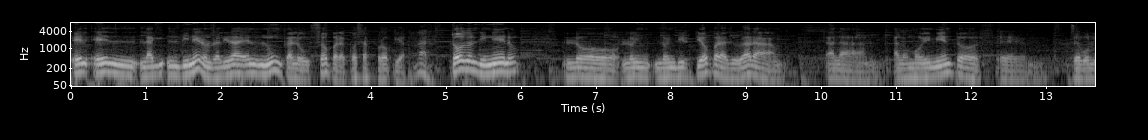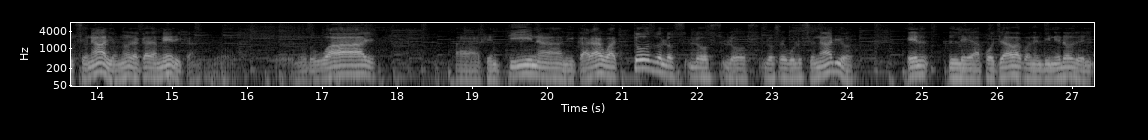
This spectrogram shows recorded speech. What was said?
él, él, la el dinero en realidad él nunca lo usó para cosas propias. Claro. Todo el dinero lo, lo, in- lo invirtió para ayudar a, a, la- a los movimientos eh, revolucionarios ¿no? de acá de América. En Uruguay, a Argentina, Nicaragua, todos los, los, los, los revolucionarios, él le apoyaba con el dinero del,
